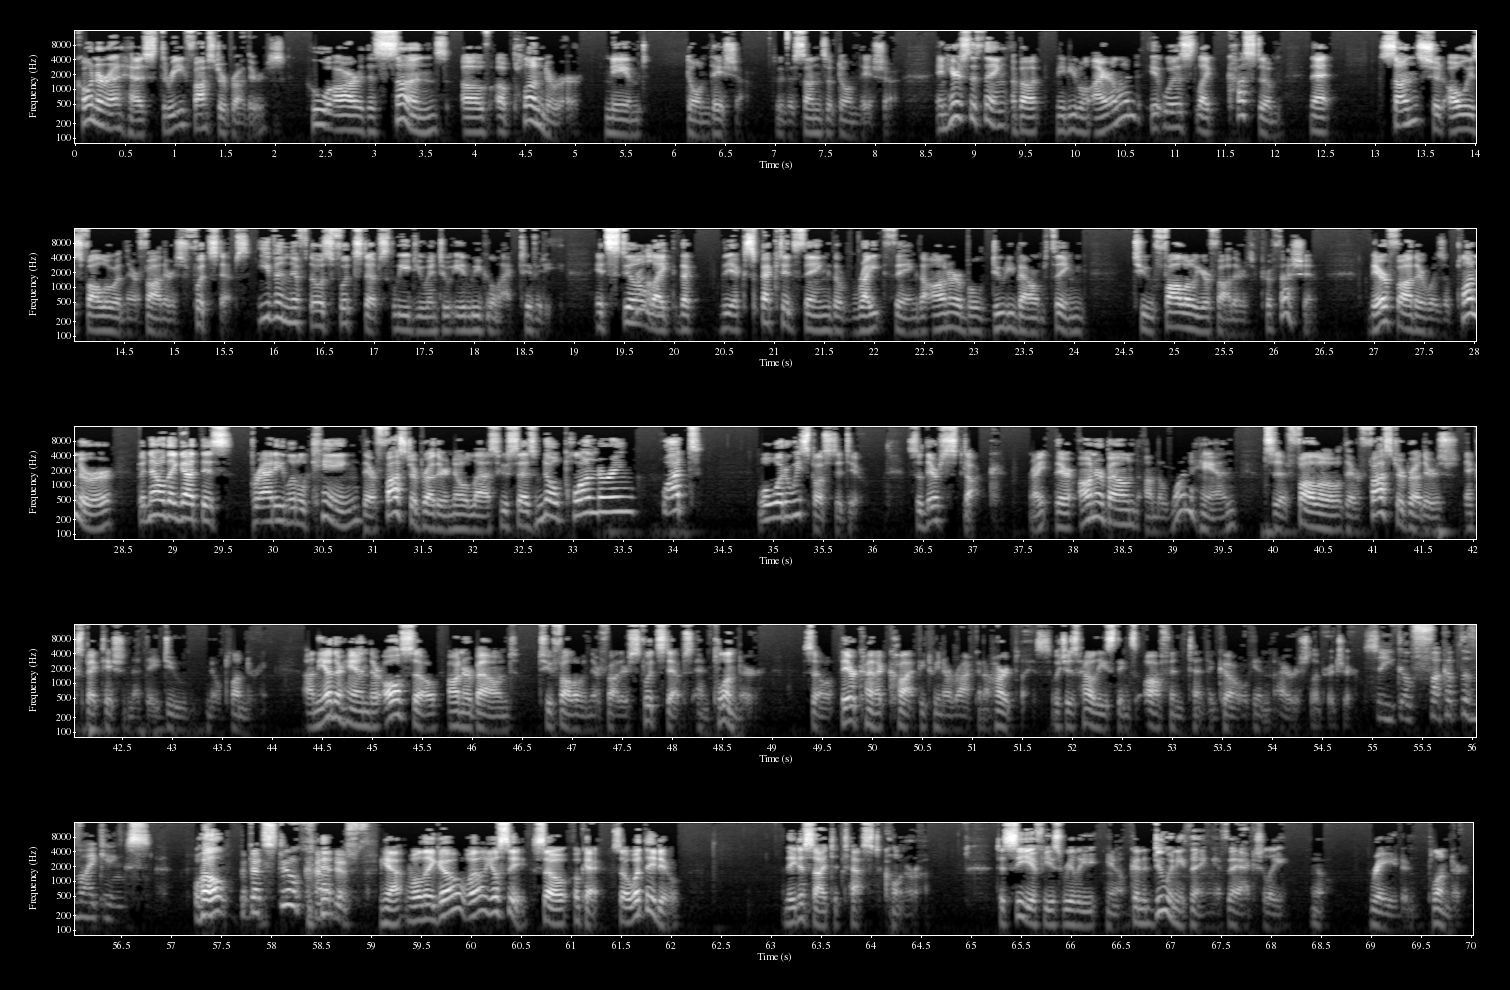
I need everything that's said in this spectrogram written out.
Konara has three foster brothers who are the sons of a plunderer named Dondesha. So the sons of Dondesha. And here's the thing about medieval Ireland it was like custom that sons should always follow in their father's footsteps, even if those footsteps lead you into illegal activity. It's still Really? like the, the expected thing, the right thing, the honorable, duty bound thing to follow your father's profession. Their father was a plunderer, but now they got this bratty little king, their foster brother no less, who says, No plundering? What? Well, what are we supposed to do? So they're stuck, right? They're honor bound on the one hand to follow their foster brother's expectation that they do no plundering. On the other hand, they're also honor bound to follow in their father's footsteps and plunder. So they're kind of caught between a rock and a hard place, which is how these things often tend to go in Irish literature. so you go fuck up the Vikings. Well, But that's still kind of. yeah, well, they go, well, you'll see. So, okay, so what they do, they decide to test Konara to see if he's really, you know, going to do anything if they actually, you know, raid and plunder.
